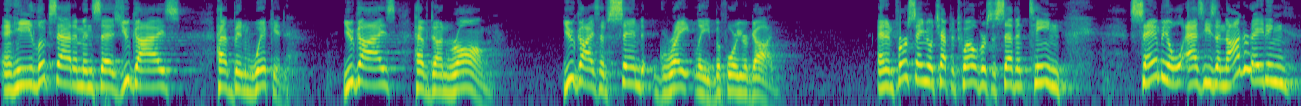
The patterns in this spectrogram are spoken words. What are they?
And he looks at him and says, You guys have been wicked. You guys have done wrong. You guys have sinned greatly before your God. And in 1 Samuel chapter 12, verses 17, Samuel, as he's inaugurating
